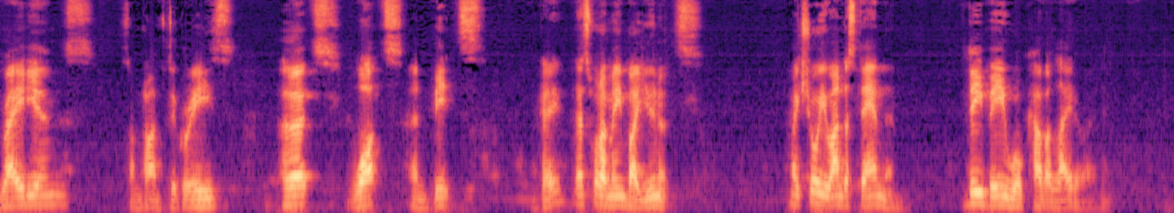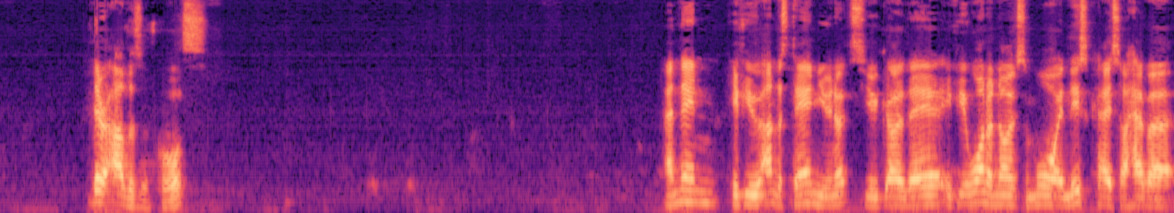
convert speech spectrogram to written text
radians, sometimes degrees, hertz, watts, and bits. Okay, that's what I mean by units. Make sure you understand them. dB will cover later, I think. There are others, of course. And then if you understand units, you go there. If you want to know some more, in this case I have a,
